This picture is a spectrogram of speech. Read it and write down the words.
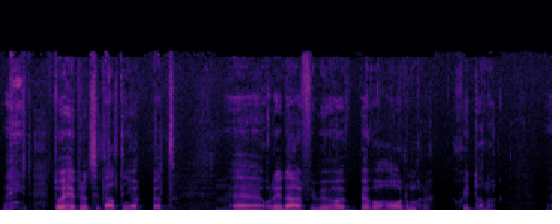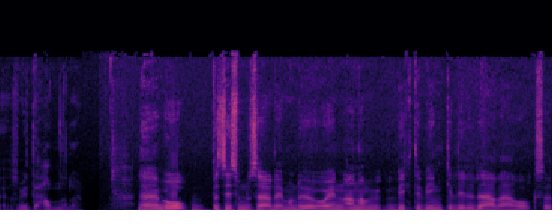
då är plötsligt allting öppet. Mm. Och det är därför vi behöver, behöver ha de här skyddarna, vi inte hamnar där. Nej, precis som du säger Damon, och en annan viktig vinkel i det där är också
